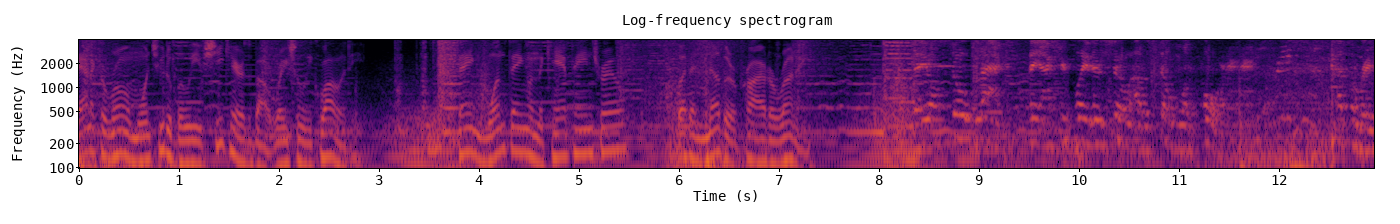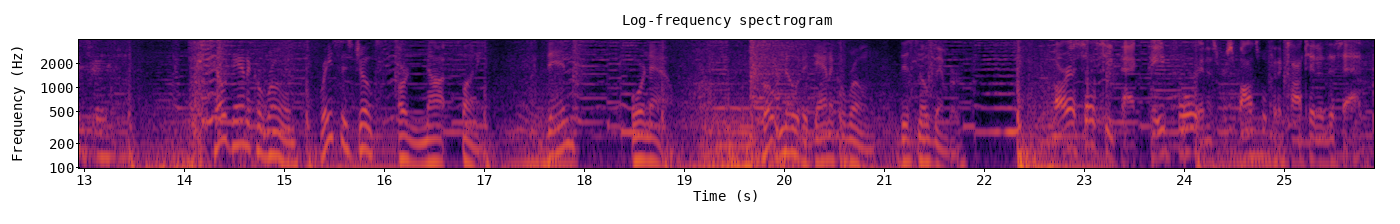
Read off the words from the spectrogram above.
Danica Roem wants you to believe she cares about racial equality. Saying one thing on the campaign trail, but another prior to running. They are so black, they actually play their show out of Cell Block 4. That's a race joke. Tell Danica Roem racist jokes are not funny. Then or now. Vote no to Danica Roem this November. RSLCPAC paid for and is responsible for the content of this ad.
